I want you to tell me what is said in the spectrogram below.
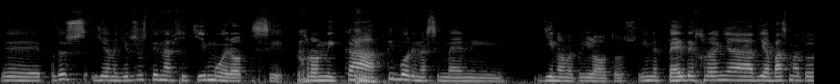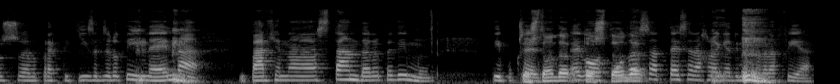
Ε, πάντως, για να γυρίσω στην αρχική μου ερώτηση, χρονικά τι μπορεί να σημαίνει γίνομαι πιλότος. Είναι πέντε χρόνια διαβάσματος ε, πρακτικής, δεν ξέρω τι είναι, ένα; Υπάρχει ένα στάνταρ, παιδί μου; Τύπου, ξέρεις, στάνταρ- εγώ το στάνταρ- σπούδασα τέσσερα χρόνια δημοσιογραφία.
